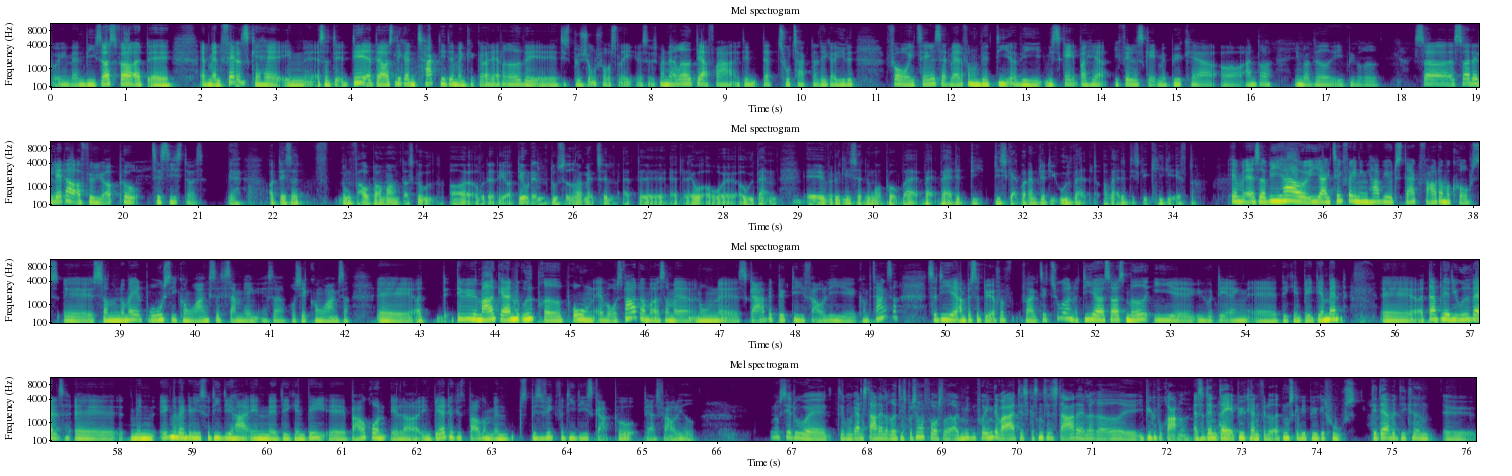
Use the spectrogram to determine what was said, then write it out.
på en eller anden vis. Også for, at, øh, at man fælles kan have en... Altså det, det, at der også ligger en takt i det, man kan gøre det allerede ved øh, dispositionsforslag. Altså hvis man allerede derfra, den der to takt, der ligger i det, får i talesat, hvad er det for nogle værdier, vi, vi skaber her i fællesskab med bygherrer og andre involveret i byggeriet. Så, så er det lettere at følge op på til sidst også. Ja, og det er så nogle fagdommere, der skal ud og, og vurdere det. Og det er jo dem, du sidder med til at, øh, at lave og, øh, og uddanne. Mm. Øh, vil du ikke lige sætte nogle ord på, hvad, hvad, hvad er det, de, de skal? Hvordan bliver de udvalgt, og hvad er det, de skal kigge efter? Jamen, altså, vi har jo i Arkitektforeningen har vi jo et stærkt fagdommerkorps, øh, som normalt bruges i konkurrencesammenhæng, altså projektkonkurrencer. Øh, og det, det vil vi meget gerne udbrede brugen af vores fagdommer, som er nogle øh, skarpe, dygtige faglige øh, kompetencer. Så de er ambassadører for, for arkitekturen, og de er også også med i, øh, i vurderingen af DGNB Diamant. Øh, og der bliver de udvalgt, øh, men ikke nødvendigvis fordi de har en øh, DGNB-baggrund øh, eller en bæredygtighedsbaggrund, men specifikt fordi de er skarpe på deres faglighed. Nu siger du, at det må gerne starte allerede i dispositionsforslaget, og min pointe var, at det skal sådan set starte allerede øh, i byggeprogrammet. Altså den dag bygherren finder ud af, at nu skal vi bygge et hus. Det er der værdikæden øh,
